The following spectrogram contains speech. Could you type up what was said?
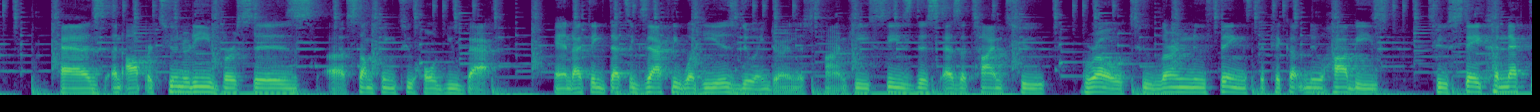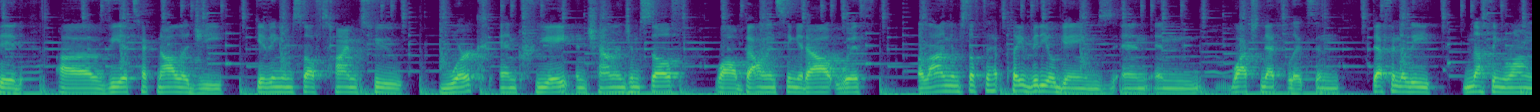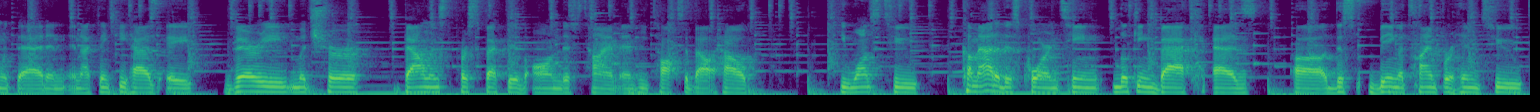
as an opportunity versus uh, something to hold you back. And I think that's exactly what he is doing during this time. He sees this as a time to grow, to learn new things, to pick up new hobbies, to stay connected uh, via technology, giving himself time to work and create and challenge himself while balancing it out with allowing himself to play video games and, and watch Netflix. And definitely nothing wrong with that. And, and I think he has a very mature, balanced perspective on this time. And he talks about how he wants to come out of this quarantine looking back as uh, this being a time for him to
